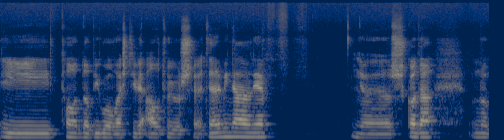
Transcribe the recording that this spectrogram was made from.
i to dobiło właściwie auto już terminalnie. Szkoda, no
